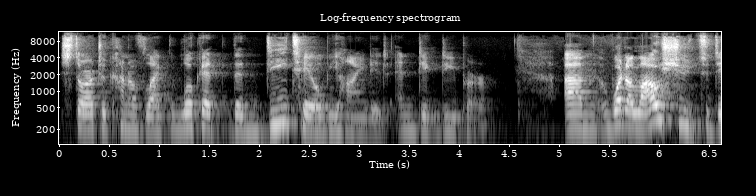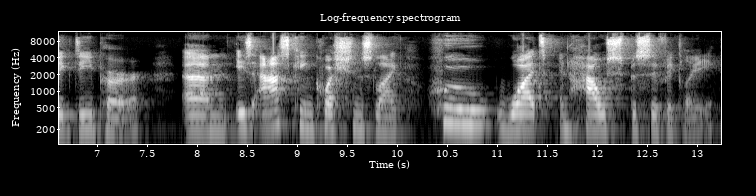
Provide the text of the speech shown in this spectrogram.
start to kind of like look at the detail behind it and dig deeper. Um, what allows you to dig deeper um, is asking questions like who what and how specifically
